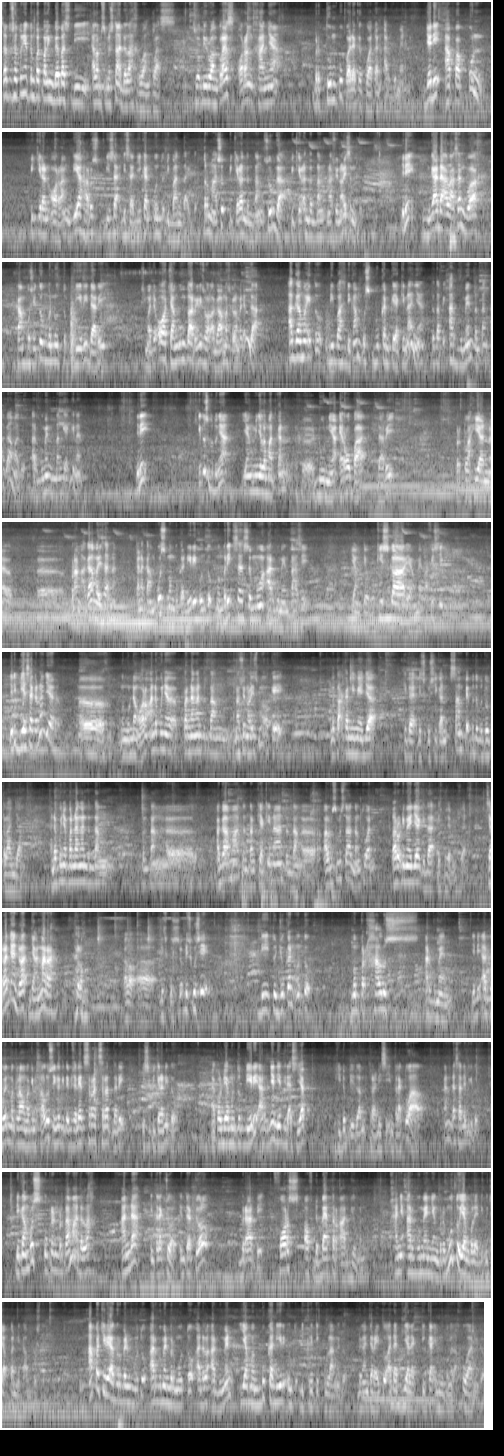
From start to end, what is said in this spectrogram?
Satu-satunya tempat paling bebas di alam semesta adalah ruang kelas. Sebab di ruang kelas orang hanya bertumpu pada kekuatan argumen. Jadi apa pun pikiran orang dia harus bisa disajikan untuk dibantah itu termasuk pikiran tentang surga pikiran tentang nasionalisme jadi nggak ada alasan bahwa kampus itu menutup diri dari semacam oh canggung tar ini soal agama segala macam enggak agama itu dibahas di kampus bukan keyakinannya tetapi argumen tentang agama tuh argumen tentang keyakinan. Jadi itu sebetulnya yang menyelamatkan uh, dunia Eropa dari perkelahian uh, uh, perang agama di sana. Karena kampus membuka diri untuk memeriksa semua argumentasi yang teologis yang metafisik. Jadi biasakan aja mengundang orang anda punya pandangan tentang nasionalisme? Oke. okay. Letakkan di meja kita diskusikan sampai betul-betul telanjang anda punya pandangan tentang tentang uh, agama tentang keyakinan tentang uh, alam semesta tentang Tuhan taruh di meja kita diskusi diskusi syaratnya adalah jangan marah kalau kalau uh, diskusi diskusi ditujukan untuk memperhalus argumen. Jadi argumen makin lama makin halus sehingga kita bisa lihat serat-serat dari isi pikiran itu. Nah kalau dia menutup diri artinya dia tidak siap hidup di dalam tradisi intelektual. Kan dasarnya begitu. Di kampus ukuran pertama adalah Anda intelektual. Intelektual berarti force of the better argument. Hanya argumen yang bermutu yang boleh diucapkan di kampus. Apa ciri argumen bermutu? Argumen bermutu adalah argumen yang membuka diri untuk dikritik ulang itu. Dengan cara itu ada dialektika ilmu pengetahuan gitu.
